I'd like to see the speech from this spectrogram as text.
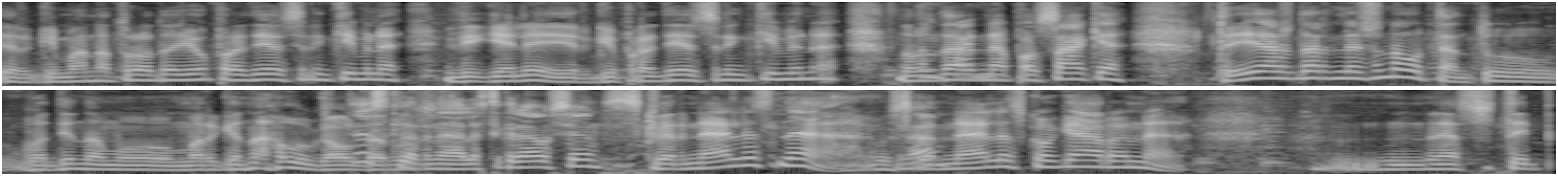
irgi, man atrodo, jau pradėjęs rinkiminę, Vigelė irgi pradėjęs rinkiminę, nors dar nepasakė. Tai aš dar nežinau, ten tų vadinamų marginalų gal Tai dar. skvernelis tikriausiai. Skvernelis ne. Skvernelis ko gero ne. Nes taip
